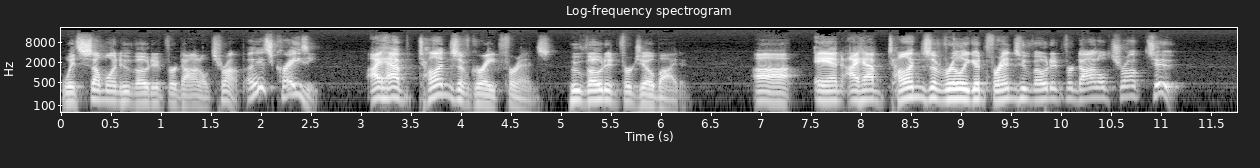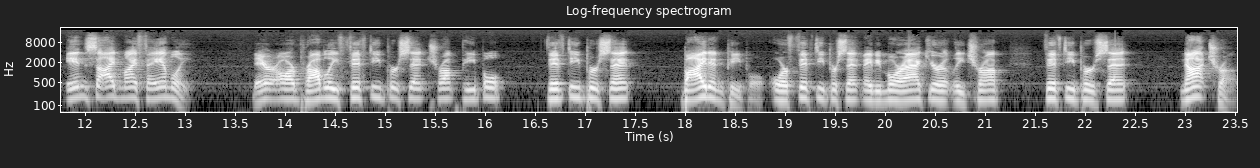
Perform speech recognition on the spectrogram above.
with someone who voted for Donald Trump. I think it's crazy. I have tons of great friends who voted for Joe Biden. Uh, and I have tons of really good friends who voted for Donald Trump too. Inside my family, there are probably 50% Trump people 50% Biden people, or 50%, maybe more accurately, Trump, 50% not Trump.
